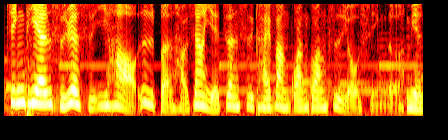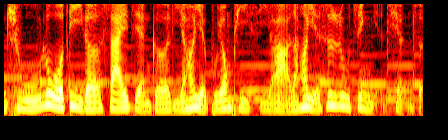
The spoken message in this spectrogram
今天十月十一号，日本好像也正式开放观光自由行了，免除落地的筛检隔离，然后也不用 PCR，然后也是入境免签证。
